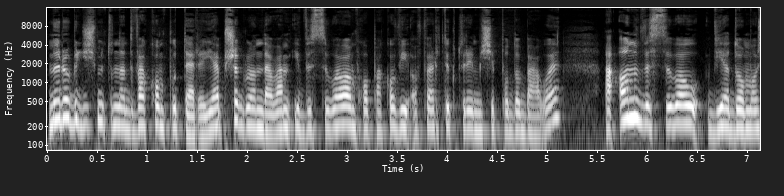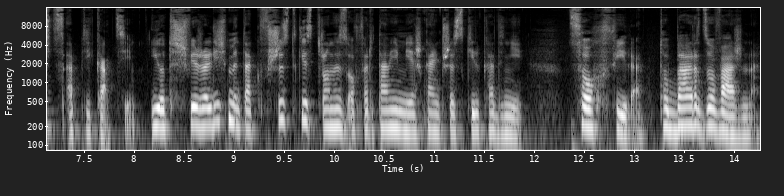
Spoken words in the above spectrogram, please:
My robiliśmy to na dwa komputery. Ja przeglądałam i wysyłałam chłopakowi oferty, które mi się podobały, a on wysyłał wiadomość z aplikacji. I odświeżaliśmy tak wszystkie strony z ofertami mieszkań przez kilka dni. Co chwilę. To bardzo ważne.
